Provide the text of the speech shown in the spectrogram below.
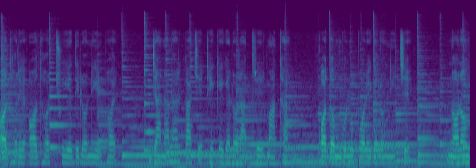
অধরে অধর ছুঁয়ে দিল নির্ভয়। জানালার কাছে ঠেকে গেল রাত্রের মাথা। কদমগুলো পড়ে গেল নিচে। নরম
